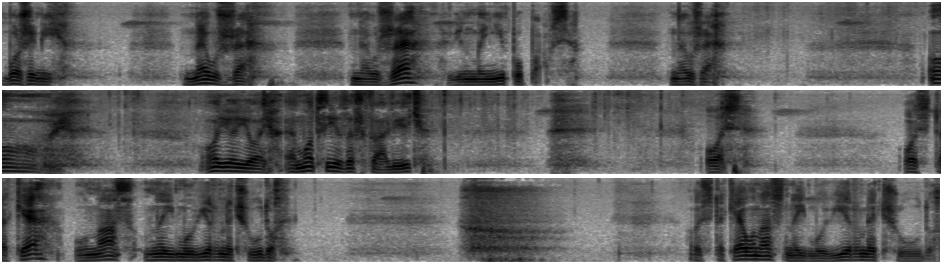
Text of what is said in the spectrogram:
Боже мій. Невже? Невже він мені попався? Невже? Ой-ой-ой, емоції зашкалюють. Ось. Ось таке у нас неймовірне чудо. Ось таке у нас неймовірне чудо.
